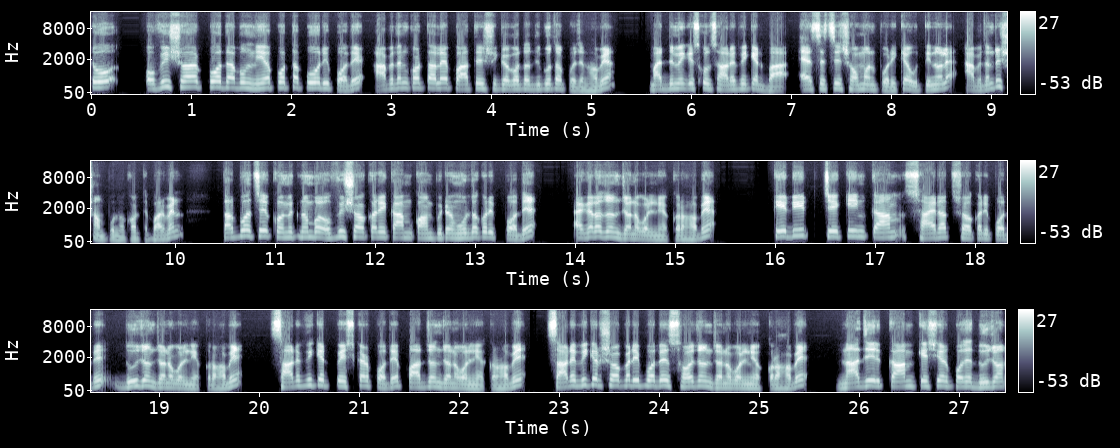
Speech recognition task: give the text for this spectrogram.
তো অফিস সহায়ক পদ এবং নিরাপত্তা পরি পদে আবেদন করতে হলে প্রার্থীর শিক্ষাগত যোগ্যতা প্রয়োজন হবে। মাধ্যমিক স্কুল সার্টিফিকেট বা এসএসসি সমান পরীক্ষা উত্তীর্ণ হলে আবেদনটি সম্পূর্ণ করতে পারবেন। তারপর হচ্ছে ক্রমিক নম্বর অফিস সহকারী কাম কম্পিউটার মুদ্রাকরিক পদে এগারো জন জনবল নিয়োগ করা হবে। ক্রেডিট চেকিং কাম সায়রাত সহকারী পদে দুজন জনবল নিয়োগ করা হবে। সার্টিফিকেট পেশকার পদে পাঁচজন জনবল নিয়োগ করা হবে। সার্টিফিকেট সহকারী পদে ছয়জন জনবল নিয়োগ করা হবে। নাজির কাম কেশিয়ার পদে দুজন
